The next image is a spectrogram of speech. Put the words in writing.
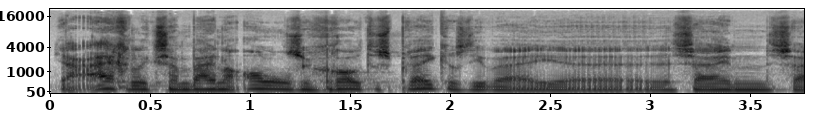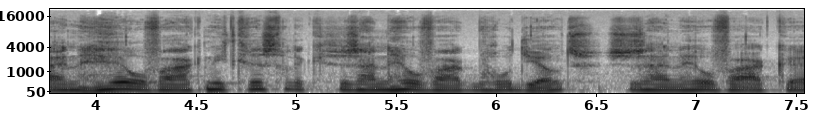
Ja, eigenlijk zijn bijna al onze grote sprekers die wij uh, zijn, zijn heel vaak niet christelijk. Ze zijn heel vaak bijvoorbeeld Joods. Ze zijn heel vaak uh,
